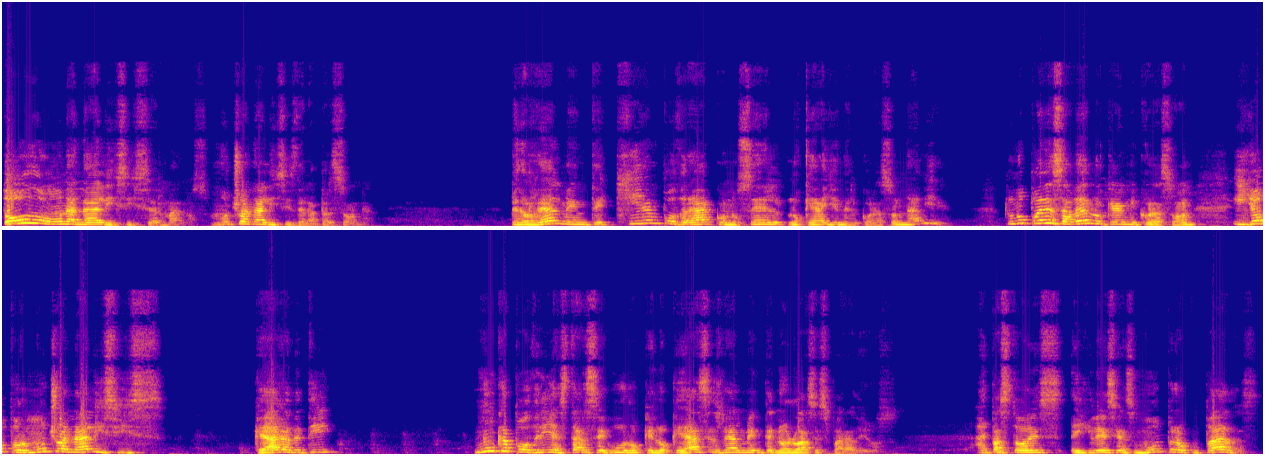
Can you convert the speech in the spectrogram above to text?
todo un análisis, hermanos, mucho análisis de la persona. Pero realmente, ¿quién podrá conocer lo que hay en el corazón? Nadie. Tú no puedes saber lo que hay en mi corazón. Y yo, por mucho análisis que haga de ti, nunca podría estar seguro que lo que haces realmente no lo haces para Dios. Hay pastores e iglesias muy preocupadas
